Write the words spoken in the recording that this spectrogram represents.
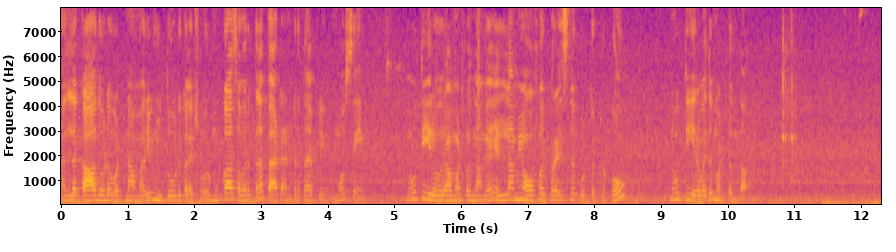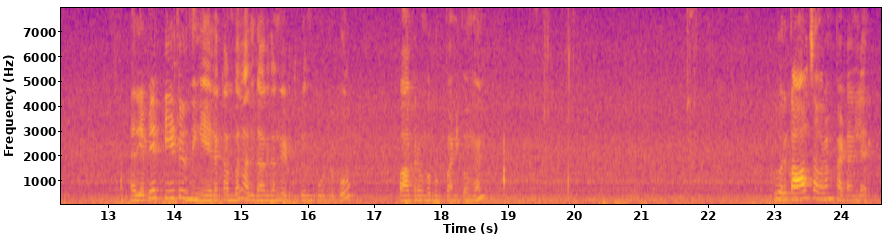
நல்ல காதோடு ஒட்டினா மாதிரி உங்களுக்கு தோடு கலெக்ஷன் ஒரு முக்கால் சவரத்தில் இருந்தால் எப்படி இருக்குமோ சேம் நூற்றி இருபது ரூபா மட்டும்தாங்க. எல்லாமே ஆஃபர் ப்ரைஸில் கொடுத்துட்ருக்கோம். நூற்றி இருபது மட்டும்தான். நிறைய பேர் கேட்டுருந்தீங்க இலக்கம்பல். அதுக்காக தாங்க எடுத்துகிட்டு வந்து போட்டிருக்கோம். பார்க்குறவங்க புக் பண்ணிக்கோங்க. ஒரு கால் சவரம் பேட்டர்னில் இருக்குது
